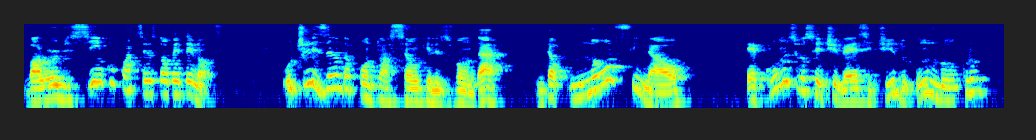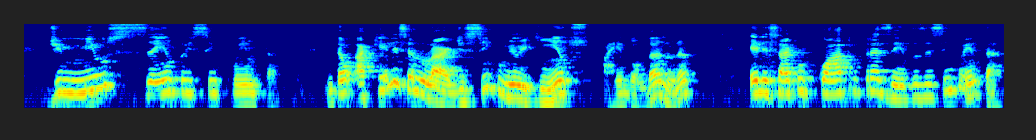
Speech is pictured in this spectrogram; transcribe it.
Valor de 5,499. Utilizando a pontuação que eles vão dar, então no final é como se você tivesse tido um lucro de 1.150. Então aquele celular de 5.500, arredondando, né? Ele sai por 4.350.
